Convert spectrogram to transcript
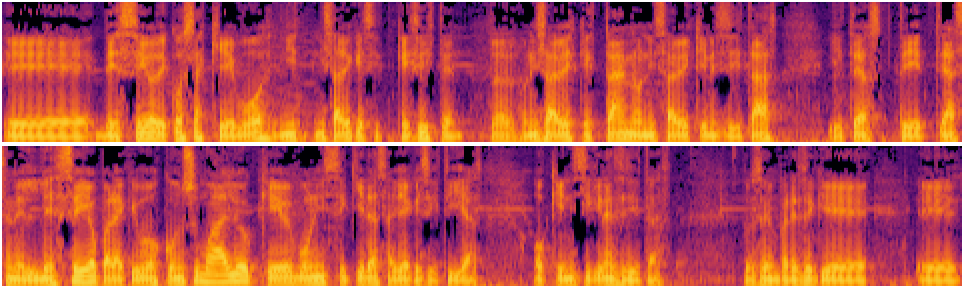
eh, deseo de cosas que vos ni, ni sabés que, exi- que existen, Claro. o ni sabés que están, o ni sabés que necesitas, y te, te, te hacen el deseo para que vos consumas algo que vos ni siquiera sabías que existías, o que ni siquiera necesitas. Entonces me parece que eh,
